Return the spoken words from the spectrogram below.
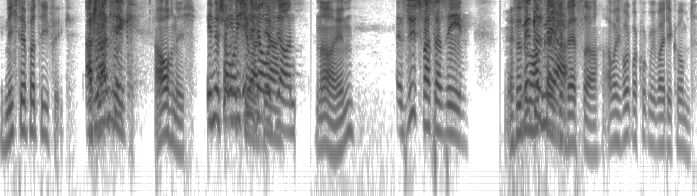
Nicht der Pazifik. Atlantik, Auch nicht. Indischer Indischer Ozean. Indischer Ozean. Nein. Süßwasserseen. Es ist überhaupt Mittelmeer. kein Gewässer. Aber ich wollte mal gucken, wie weit ihr kommt.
